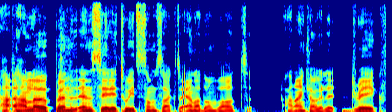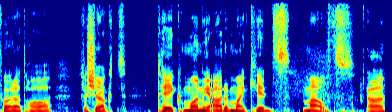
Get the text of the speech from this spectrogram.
Han, la upp en, en serie tweets som sagt och en av dem var att han anklagade Drake för att ha försökt take money out of my kids mouths. Ja.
